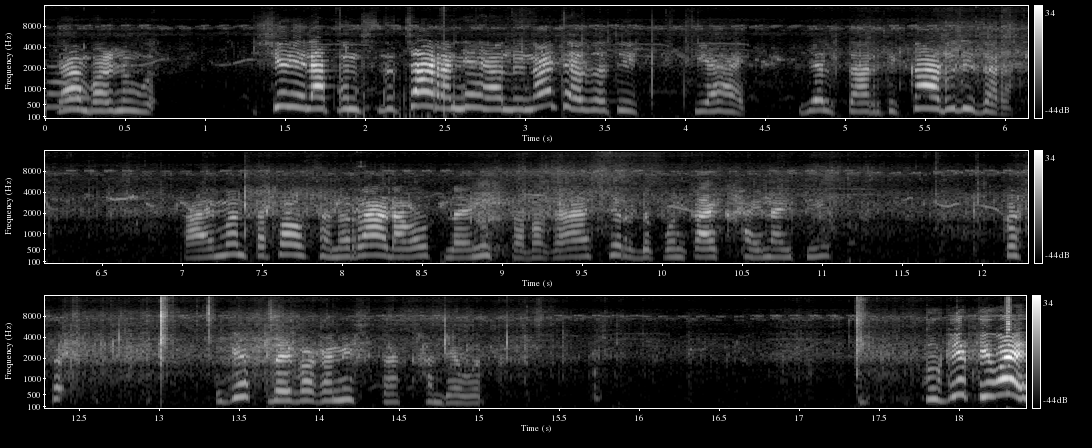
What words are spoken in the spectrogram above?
जांभळ नव शिळीला आपण चारा न्याय आलो ना त्याचं ती ही आहे. येलतार ती काढू दे जरा. काय म्हणता पावसानं राडा उठलाय नुसता बघा. शिरड पण काय खाय नाही ती. कसं? घेतलंय बघा नुसता खांद्यावर. तू घेती वय?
